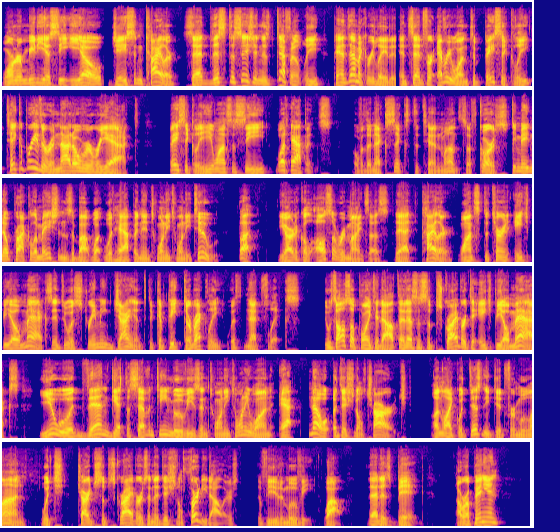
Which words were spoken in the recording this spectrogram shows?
Warner Media CEO Jason Kilar said this decision is definitely pandemic related and said for everyone to basically take a breather and not overreact. Basically, he wants to see what happens over the next six to 10 months. Of course, he made no proclamations about what would happen in 2022, but the article also reminds us that Kilar wants to turn HBO Max into a streaming giant to compete directly with Netflix. It was also pointed out that as a subscriber to HBO Max, you would then get the 17 movies in 2021 at no additional charge, unlike what Disney did for Mulan, which charged subscribers an additional $30 to view the movie. Wow, that is big. Our opinion?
